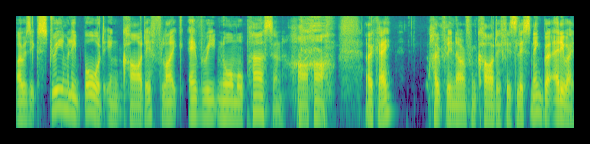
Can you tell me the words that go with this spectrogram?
I was extremely bored in Cardiff, like every normal person. Ha ha. Okay. Hopefully, no one from Cardiff is listening. But anyway,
